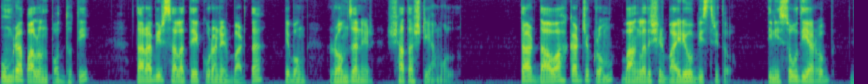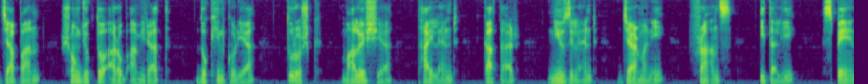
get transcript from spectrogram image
উমরা পালন পদ্ধতি তারাবির সালাতে কোরআনের বার্তা এবং রমজানের সাতাশটি আমল। তার দাওয়াহ কার্যক্রম বাংলাদেশের বাইরেও বিস্তৃত। তিনি সৌদি আরব, জাপান, সংযুক্ত আরব আমিরাত, দক্ষিণ কোরিয়া, তুরস্ক, Malaysia, Thailand, Qatar, New Zealand, Germany, France, Italy, Spain,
